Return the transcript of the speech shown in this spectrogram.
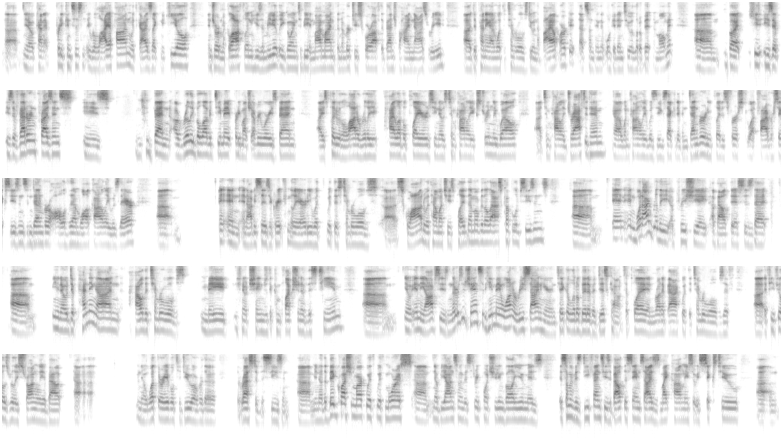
uh, you know, kind of pretty consistently rely upon with guys like Nickeil and Jordan McLaughlin. He's immediately going to be, in my mind, the number two scorer off the bench behind Naz Reid, uh, depending on what the Timberwolves do in the buyout market. That's something that we'll get into a little bit in a moment. Um, but he, he's a he's a veteran presence. He's been a really beloved teammate pretty much everywhere he's been. Uh, he's played with a lot of really high level players. He knows Tim Connolly extremely well. Uh, Tim Connolly drafted him uh, when Connolly was the executive in Denver, and he played his first, what, five or six seasons in Denver, all of them while Connolly was there. Um, and and obviously has a great familiarity with with this Timberwolves uh, squad, with how much he's played them over the last couple of seasons. Um, and and what I really appreciate about this is that um, you know, depending on how the Timberwolves made you know change the complexion of this team um, you know in the offseason there's a chance that he may want to re-sign here and take a little bit of a discount to play and run it back with the timberwolves if uh, if he feels really strongly about uh, you know what they're able to do over the the rest of the season. Um, you know the big question mark with with morris um, you know beyond some of his three point shooting volume is is some of his defense. He's about the same size as mike conley so he's 6'2 um,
